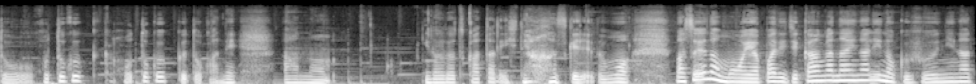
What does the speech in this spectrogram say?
とホットクックホットクックとかね。あのいろいろ使ったりしてますけれども、まあ、そういうのもやっぱり時間がないなりの工夫になっ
